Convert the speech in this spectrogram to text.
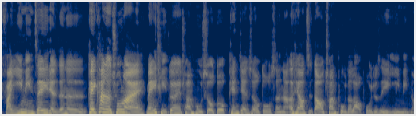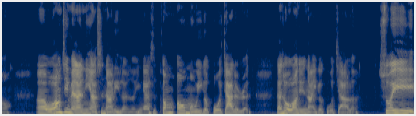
反移民这一点真的可以看得出来，媒体对川普是有多偏见，是有多深啊！而且要知道，川普的老婆就是一个移民哦。呃，我忘记梅兰妮亚是哪里人了，应该是东欧某一个国家的人，但是我忘记是哪一个国家了。所以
